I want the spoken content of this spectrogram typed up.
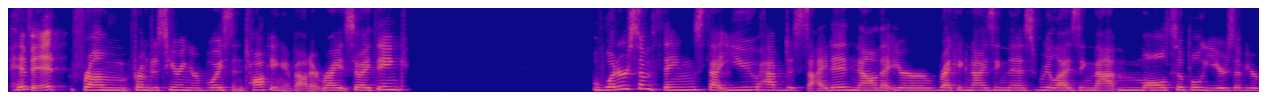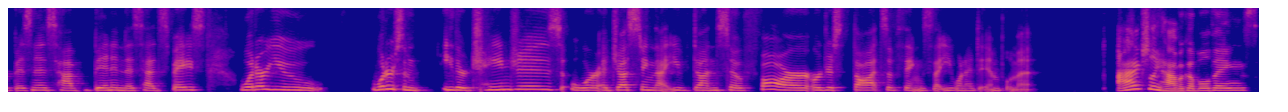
pivot from from just hearing your voice and talking about it right so i think what are some things that you have decided now that you're recognizing this realizing that multiple years of your business have been in this headspace what are you what are some either changes or adjusting that you've done so far or just thoughts of things that you wanted to implement I actually have a couple of things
